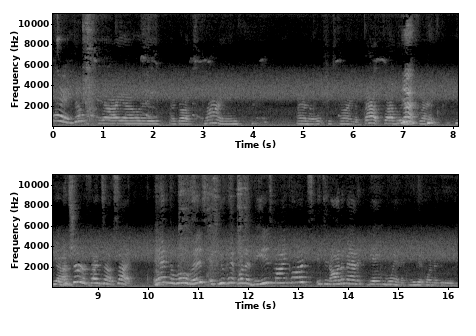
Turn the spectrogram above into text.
Hey, don't cry, Allie. Our dog's crying. I don't know what she's crying about. Probably Yeah. her friend. Yeah. I'm sure her friend's outside. And the rule is, if you hit one of these mine carts, it's an automatic game win if you hit one of these.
